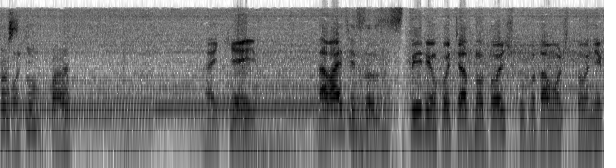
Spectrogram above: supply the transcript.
Поступай. Окей. Давайте стырим хоть одну точку, потому что у них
